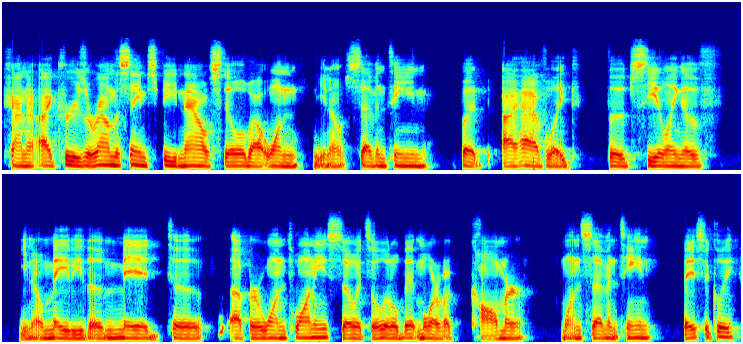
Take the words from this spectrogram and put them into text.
kind of, I cruise around the same speed now, still about one, you know, 17, but I have like the ceiling of you know, maybe the mid to upper 120s. So it's a little bit more of a calmer 117, basically.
